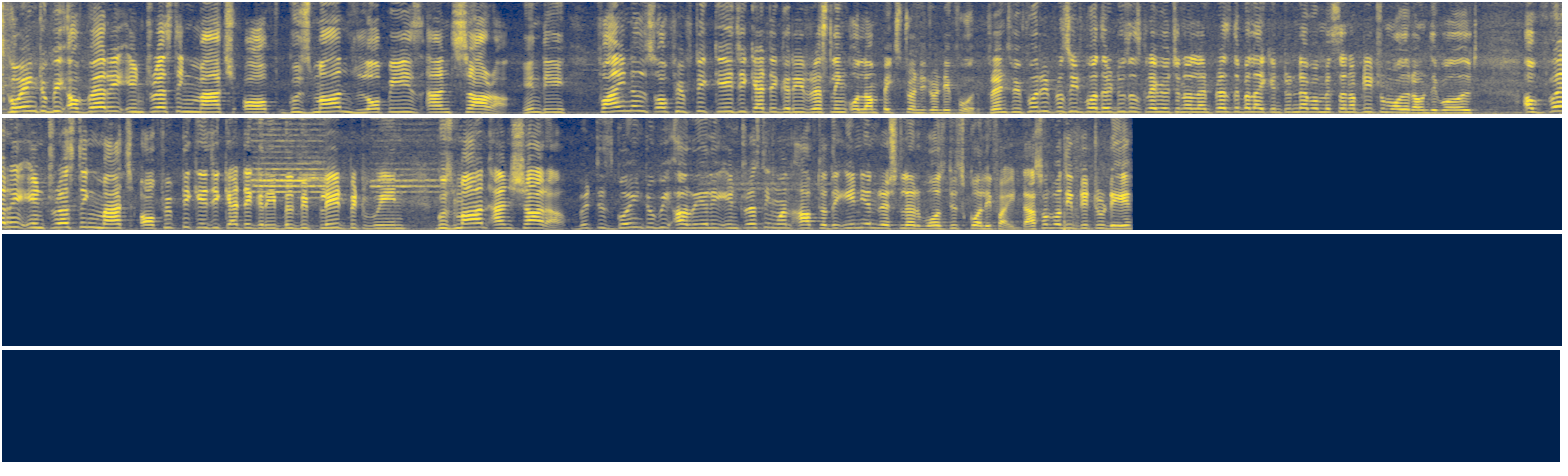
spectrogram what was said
It's going to be a very interesting match of Guzman, Lopez and Sarah in the finals of 50 kg category wrestling Olympics 2024. Friends, before we proceed further, do subscribe your channel and press the bell icon to never miss an update from all around the world. A very interesting match of 50 kg category will be played between Guzman and Shara which is going to be a really interesting one after the Indian wrestler was disqualified. That's all for the update today.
